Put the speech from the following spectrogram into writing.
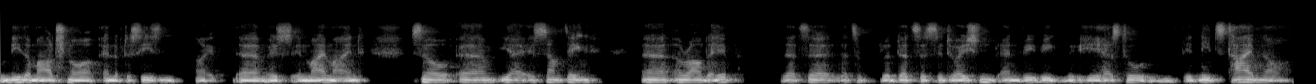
Neither March nor end of the season um, is in my mind. So um, yeah, it's something uh, around the hip. That's a that's a that's a situation, and we, we he has to. It needs time now.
